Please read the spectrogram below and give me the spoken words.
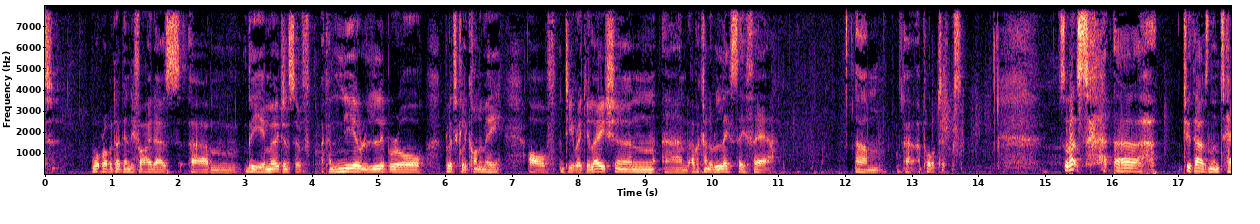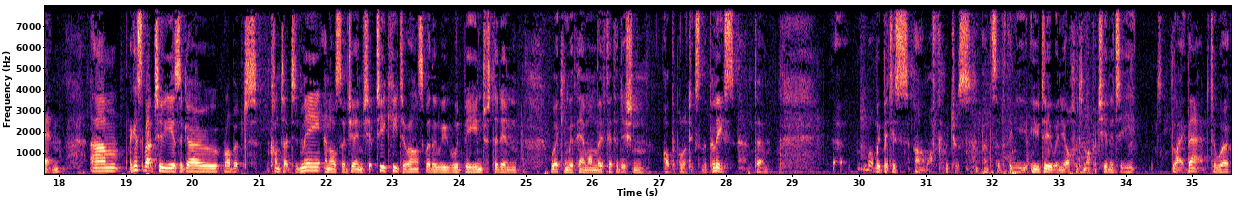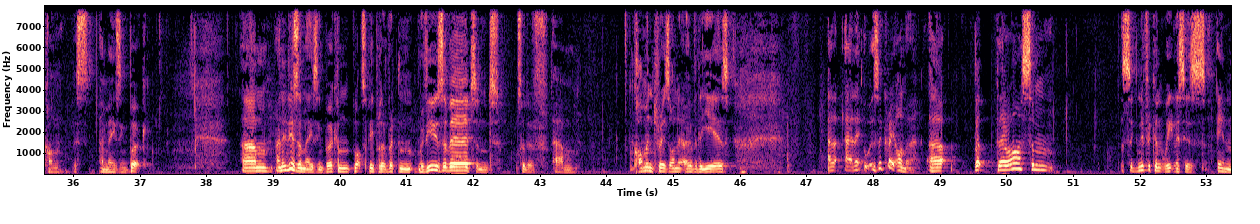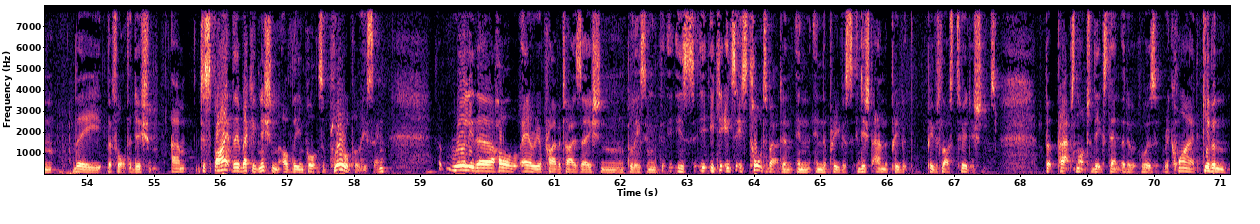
what Robert identified as um, the emergence of a kind of neoliberal political economy of deregulation and of a kind of laissez faire um, uh, politics. So that's uh, 2010. Um, I guess about two years ago, Robert contacted me and also James Sheptycki to ask whether we would be interested in working with him on the fifth edition of The Politics of the Police. And um, well, we bit his arm off, which was the sort of thing you, you do when you're offered an opportunity like that to work on this amazing book. Um, and it is an amazing book, and lots of people have written reviews of it and sort of um, commentaries on it over the years, and, and it was a great honour. Uh, but there are some significant weaknesses in the, the fourth edition. Um, despite the recognition of the importance of plural policing, really the whole area of privatisation and policing is it, it's, it's, talked about in, in, in, the previous edition and the previous, previous last two editions, but perhaps not to the extent that it was required, given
